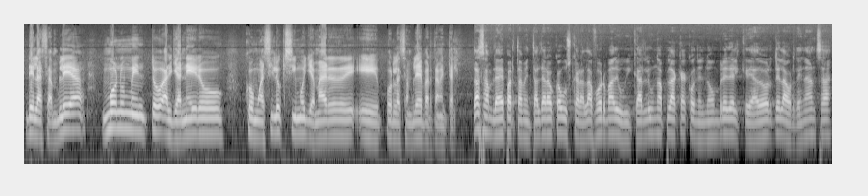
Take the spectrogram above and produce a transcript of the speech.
de la Asamblea, monumento al llanero, como así lo quisimos llamar eh, por la Asamblea Departamental. La Asamblea Departamental de Arauca buscará la forma de ubicarle una placa con el nombre del creador de la ordenanza,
